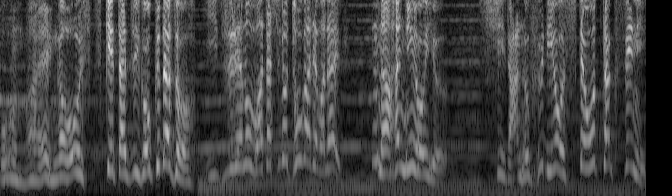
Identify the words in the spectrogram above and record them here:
お前が押し付けた地獄だぞ。いずれも私の咎ではない。何を言う。知らぬふりをしておったくせに。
